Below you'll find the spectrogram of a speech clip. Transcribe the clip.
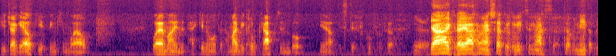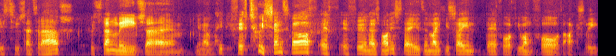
you're Jagielka, you're thinking, well, where am I in the pecking order? I might be club captain, but you know, it's difficult for Phil. Yeah. Yeah, I agree. I, mean, I said the other week, didn't I, that we need at least two centre halves, which then leaves, um, you know, maybe fifth choice centre half if if Funes Mori stays. And like you're saying, therefore, if you want fourth, actually,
